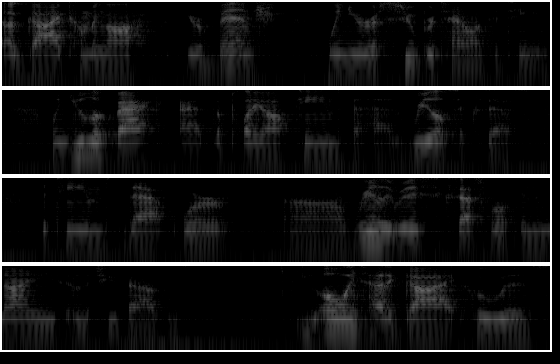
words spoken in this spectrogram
a guy coming off your bench when you're a super talented team. When you look back at the playoff teams that had real success, the teams that were uh, really, really successful in the 90s and the 2000s, you always had a guy who is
